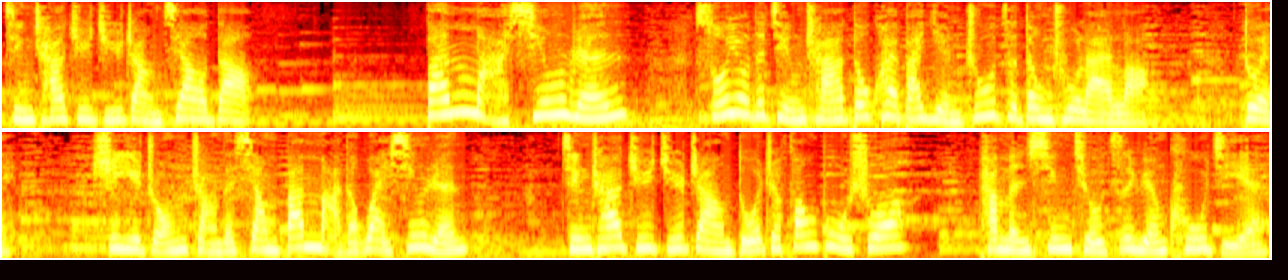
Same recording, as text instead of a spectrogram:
警察局局长叫道：“斑马星人！”所有的警察都快把眼珠子瞪出来了。对，是一种长得像斑马的外星人。警察局局长踱着方步说：“他们星球资源枯竭，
